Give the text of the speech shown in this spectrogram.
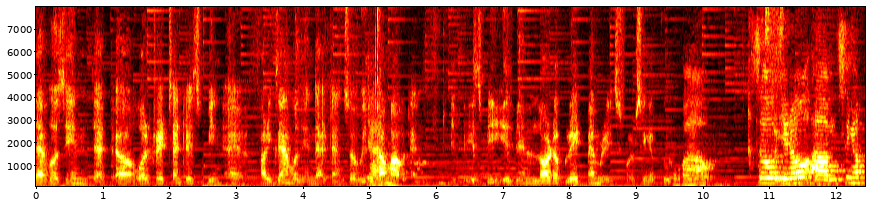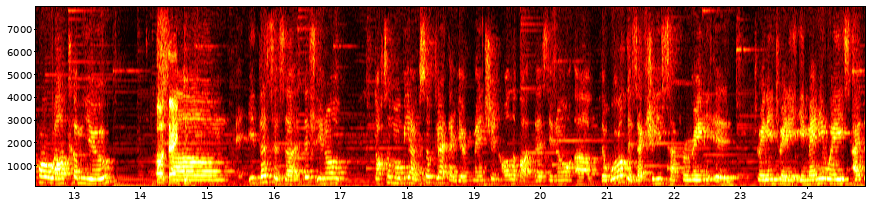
that was in that uh, World Trade Center. It's been uh, our exam was in that, and so we yeah. come out and it's been it's been a lot of great memories for Singapore. Wow. So you know, um, Singapore welcome you. Oh, thank you. um, you. This is a this you know, Dr. Moby. I'm so glad that you've mentioned all about this. You know, um, the world is actually suffering in 2020 in many ways, either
